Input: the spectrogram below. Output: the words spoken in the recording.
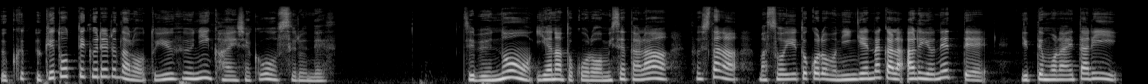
受け受け取ってくれるだろうというふうに解釈をするんです。自分の嫌なところを見せたら、そしたら、まあそういうところも人間だからあるよねって言ってもらえたり、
